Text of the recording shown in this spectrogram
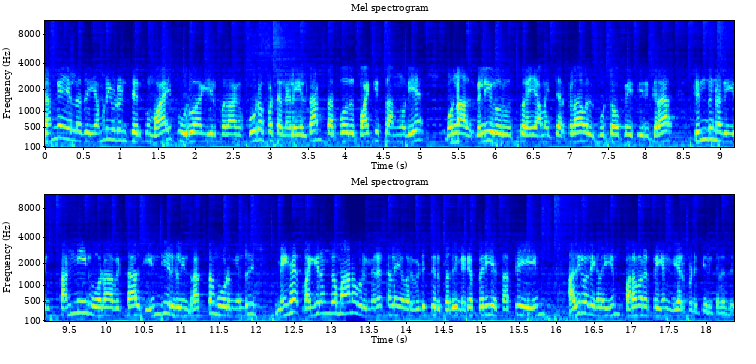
கங்கை அல்லது யமுனையுடன் சேர்க்கும் வாய்ப்பு உருவாகி இருப்பதாக கூறப்பட்ட நிலையில் தான் தற்போது பாகிஸ்தானுடைய முன்னாள் வெளியுறவுத்துறை அமைச்சர் பிலாவல் பூட்டோ பேசியிருக்கிறார். சிந்து நதியில் தண்ணீர் ஓடாவிட்டால் இந்தியர்களின் ரத்தம் ஓடும் என்று மிக பகிரங்கமான ஒரு மிரட்டலை அவர் விடுத்திருப்பது மிகப்பெரிய சர்ச்சையையும் அதிர்வலைகளையும் பரபரப்பையும் ஏற்படுத்தியிருக்கிறது.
